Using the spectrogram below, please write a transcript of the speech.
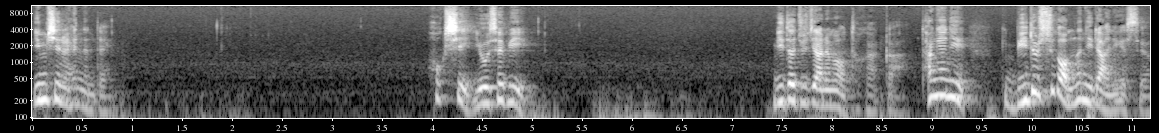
임신을 했는데 혹시 요셉이 믿어주지 않으면 어떡할까? 당연히 믿을 수가 없는 일이 아니겠어요.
